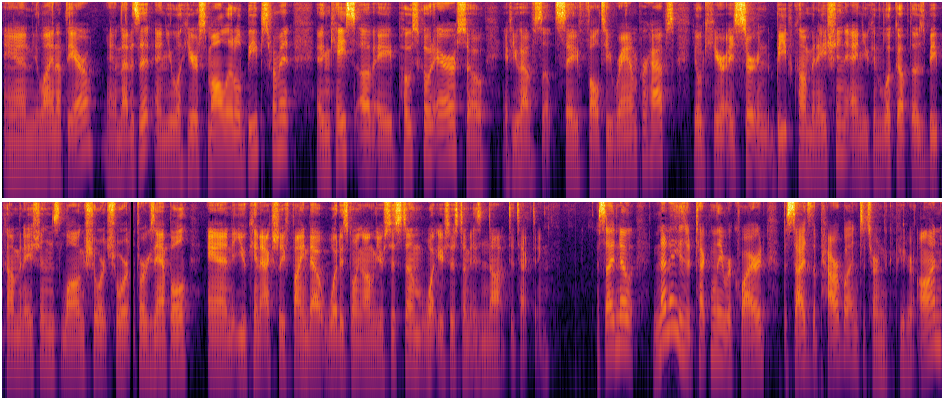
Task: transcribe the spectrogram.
and you line up the arrow and that is it. And you will hear small little beeps from it in case of a POST code error. So if you have let's say faulty RAM perhaps you'll hear a certain beep combination and you can look up those beep combinations long short short for example and you can actually find out what is going on with your system what your system is not detecting. A side note, none of these are technically required besides the power button to turn the computer on,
